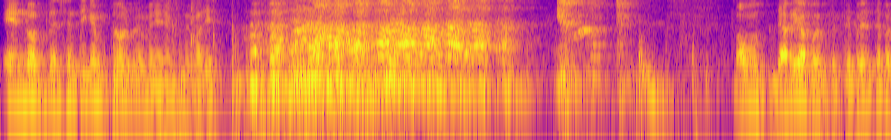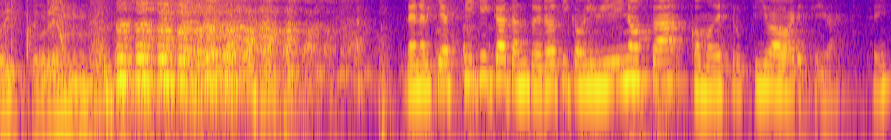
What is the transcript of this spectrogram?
Eh, no, me sentí que de golpe me, me mareé. Vamos de arriba porque te, te- te perdí. Te perdí en... La energía psíquica, tanto erótica o libidinosa, como destructiva o agresiva. ¿sí?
